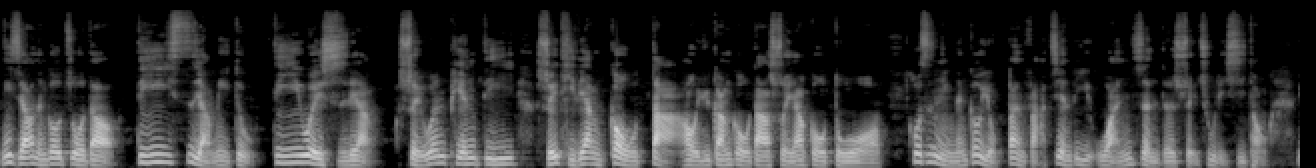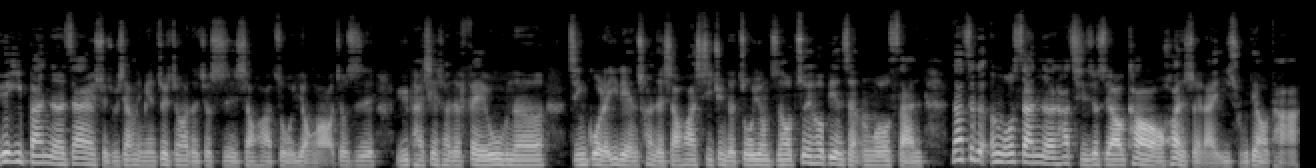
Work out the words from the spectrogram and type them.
你只要能够做到低饲养密度、低喂食量。水温偏低，水体量够大哦，鱼缸够大，水要够多，或是你能够有办法建立完整的水处理系统。因为一般呢，在水族箱里面最重要的就是消化作用哦，就是鱼排泄出来的废物呢，经过了一连串的消化细菌的作用之后，最后变成 NO 三。那这个 NO 三呢，它其实就是要靠换水来移除掉它。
